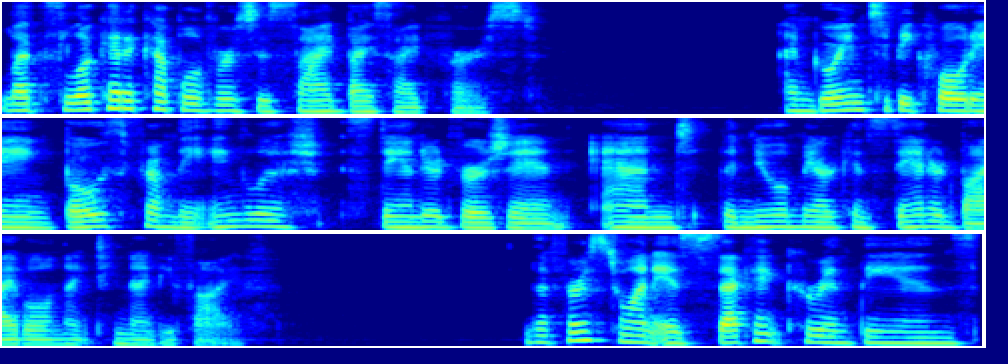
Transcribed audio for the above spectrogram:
let's look at a couple of verses side by side first. I'm going to be quoting both from the English Standard Version and the New American Standard Bible 1995. The first one is 2 Corinthians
